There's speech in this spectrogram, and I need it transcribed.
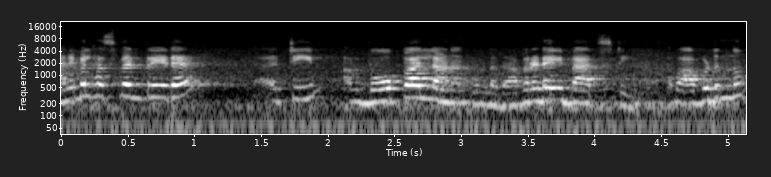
ആനിമൽ ഹസ്ബൻഡറിയുടെ ടീം ഭോപ്പാലിലാണ് ഉള്ളത്. അവരുടെ ഈ ബാറ്റ്സ് ടീം. അപ്പോൾ അവിടുന്നും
